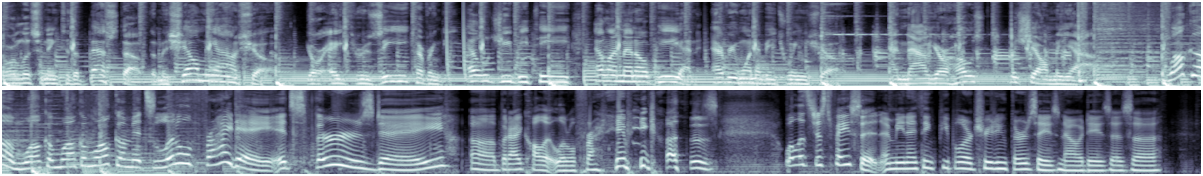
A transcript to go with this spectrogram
You're listening to the best of The Michelle Meow Show, your A through Z covering the LGBT, LMNOP, and everyone in between show. And now your host, Michelle Meow. Welcome, welcome, welcome, welcome. It's Little Friday. It's Thursday, uh, but I call it Little Friday because, well, let's just face it. I mean, I think people are treating Thursdays nowadays as a,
